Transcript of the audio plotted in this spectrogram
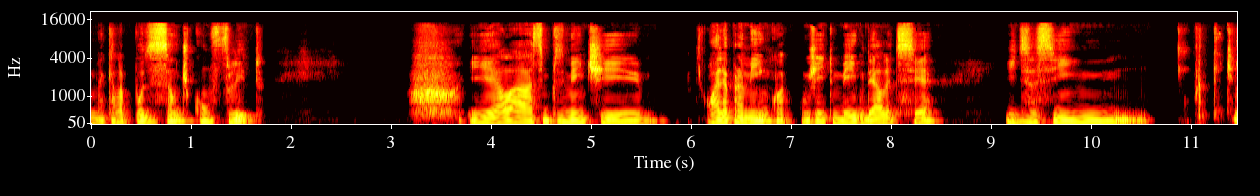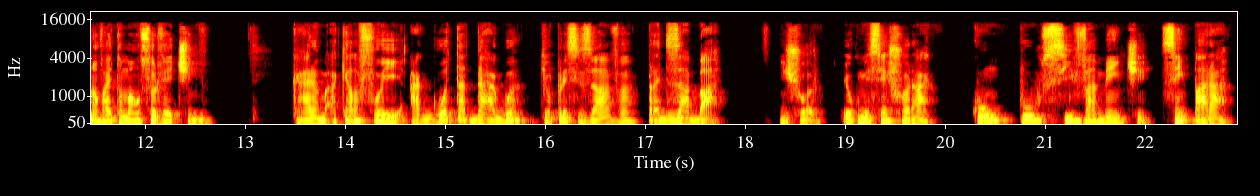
naquela posição de conflito e ela simplesmente olha para mim com, a, com, o jeito meigo dela de ser e diz assim: por que a gente não vai tomar um sorvetinho? Caramba, aquela foi a gota d'água que eu precisava para desabar em choro. Eu comecei a chorar compulsivamente, sem parar.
